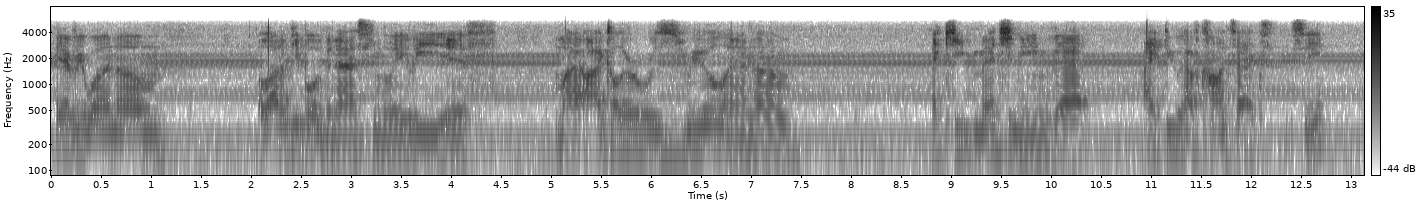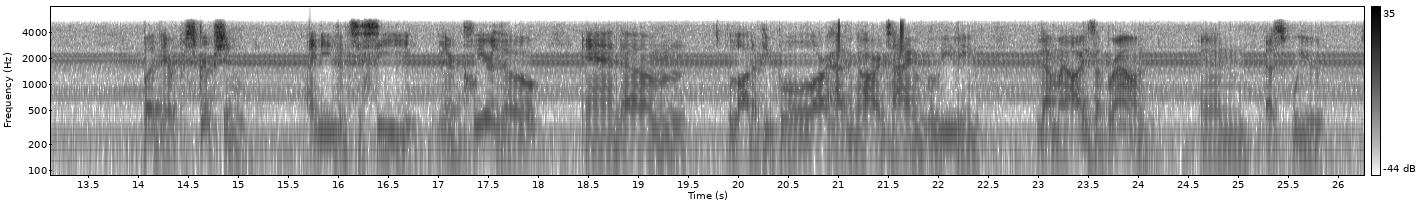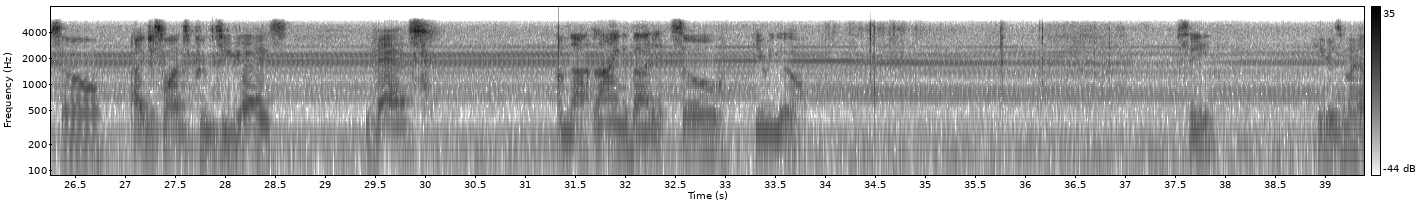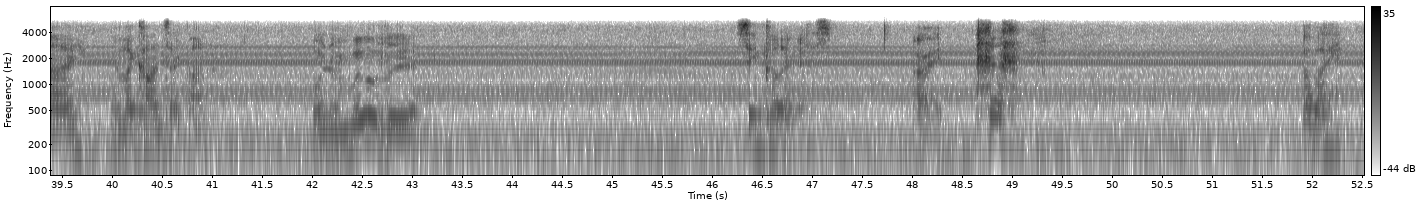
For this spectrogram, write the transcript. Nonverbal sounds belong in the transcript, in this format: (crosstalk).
Hey everyone, um, a lot of people have been asking lately if my eye color was real and um, I keep mentioning that I do have contacts, you see? But they're prescription. I need them to see. They're clear though and um, a lot of people are having a hard time believing that my eyes are brown and that's weird. So I just wanted to prove to you guys that I'm not lying about it. So here we go. See? Here's my eye and my contact on. When I move it, same color, guys. Alright. (laughs) bye bye.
